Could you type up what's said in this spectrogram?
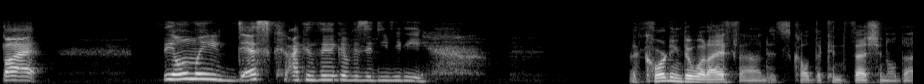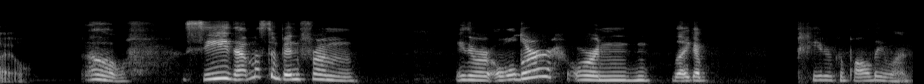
but the only disc I can think of is a DVD. According to what I found, it's called the confessional dial. Oh, see, that must have been from either older or n- like a Peter Capaldi one.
